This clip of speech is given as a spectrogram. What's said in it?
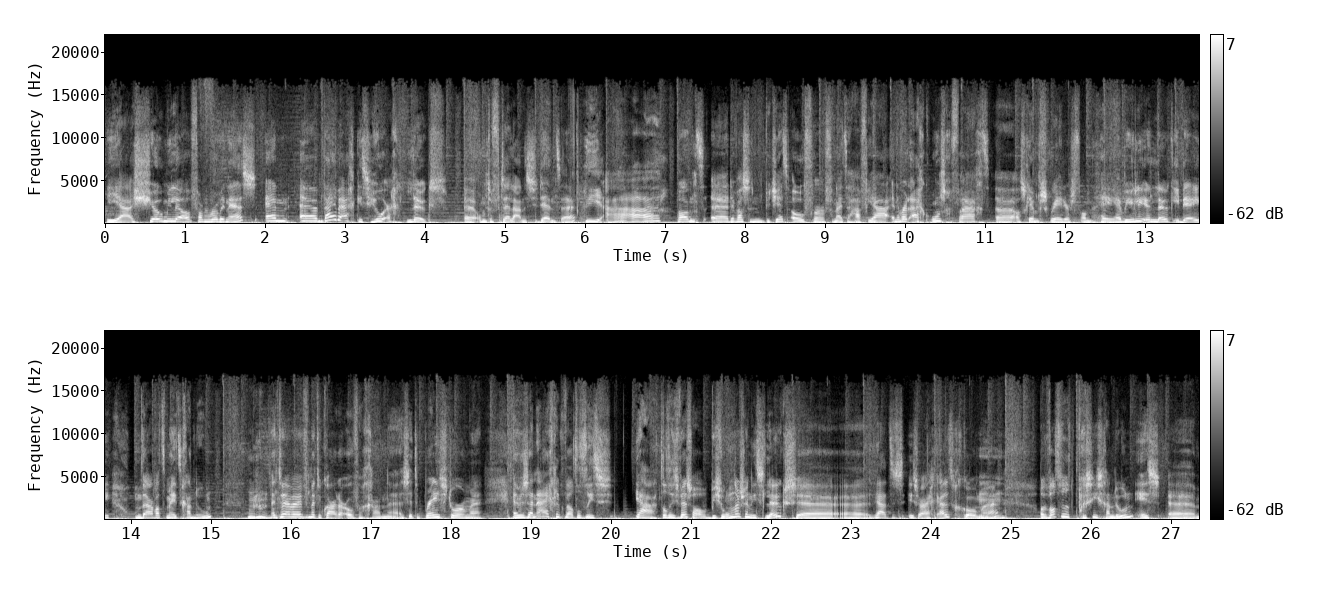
Ja, Show Me Love van Robin S. En eh, wij hebben eigenlijk iets heel erg leuks eh, om te vertellen aan de studenten. Ja. Want eh, er was een budget over vanuit de HVA. En er werd eigenlijk ons gevraagd als Campus Creators van... hey, hebben jullie een leuk idee om daar wat mee te gaan doen? En toen hebben we even met elkaar daarover gaan zitten brainstormen. En we zijn eigenlijk wel tot iets, ja, tot iets best wel bijzonders en iets leuks... ja, het is, is er eigenlijk uitgekomen. Want wat we precies gaan doen is... ehm,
